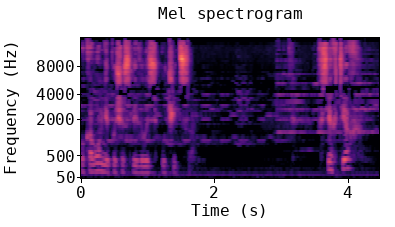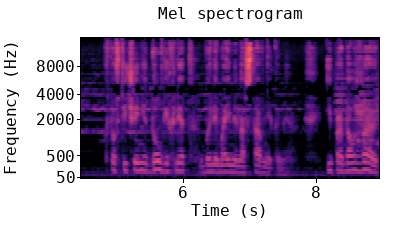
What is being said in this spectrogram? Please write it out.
у кого мне посчастливилось учиться, всех тех, кто в течение долгих лет были моими наставниками – и продолжают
